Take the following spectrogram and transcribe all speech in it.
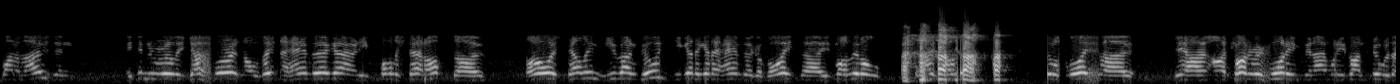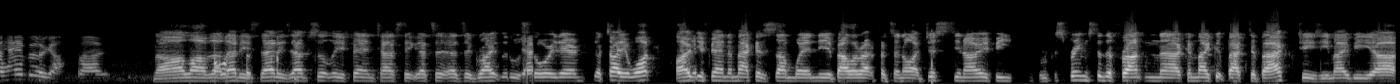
one of those, and he didn't really go for it. And I was eating a hamburger, and he polished that off. So I always tell him, "You run good, you got to get a hamburger, boy." So he's my little, you know, little, boy. So yeah, I, I try to reward him, you know, when he runs good with a hamburger. So No, I love that. That is that is absolutely fantastic. That's a that's a great little story there. And I tell you what, I hope you found a Macca's somewhere near Ballarat for tonight. Just you know, if he springs to the front and uh, can make it back to back, geez, he may be uh,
